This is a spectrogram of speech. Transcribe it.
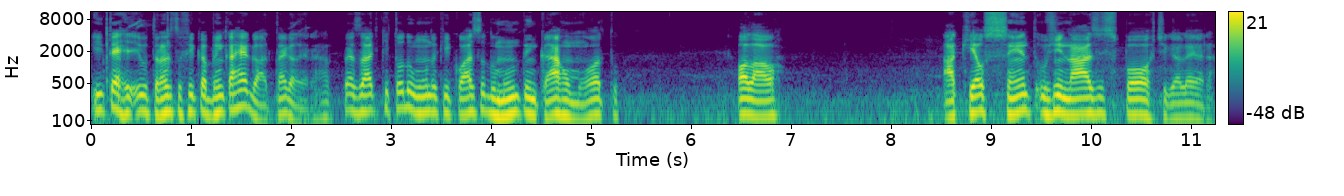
e, ter, o trânsito fica bem carregado, tá galera? Apesar de que todo mundo aqui, quase todo mundo tem carro, moto. Olha lá, ó. Aqui é o centro, o ginásio esporte, galera.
